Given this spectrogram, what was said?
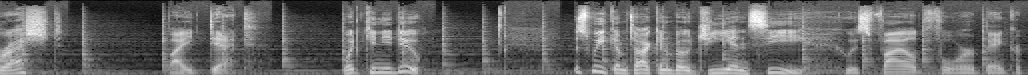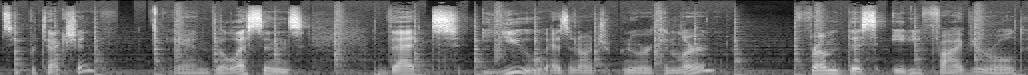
crushed by debt. What can you do? This week I'm talking about GNC, who has filed for bankruptcy protection, and the lessons that you as an entrepreneur can learn from this 85 year old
